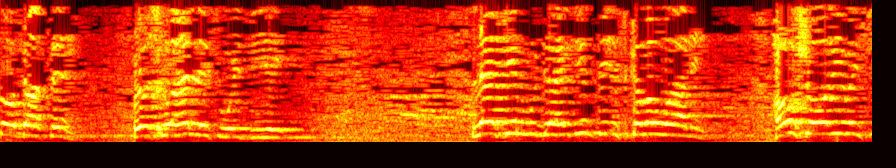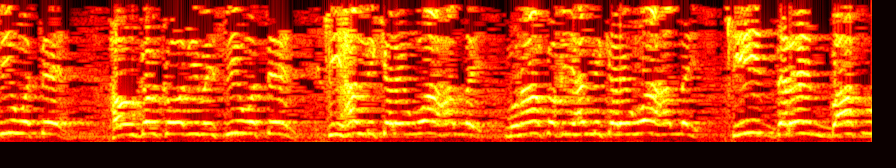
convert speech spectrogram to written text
soo daateen waa su-aal la isweydiiyey laakiin mujaahidiintii iskama waalin hawshoodii bay sii wateen هەڵگەڵ کۆدی بەسی و تێن کی هەلی کەرێ وا هەڵی منافقی هەلی کەرێ وا هەڵی کی دەرێن باس و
